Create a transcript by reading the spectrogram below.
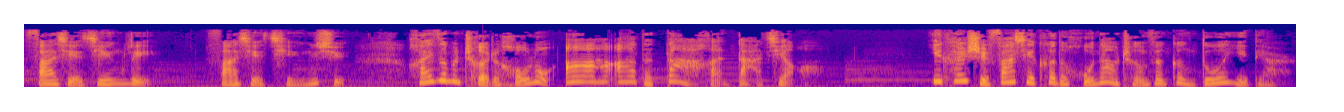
发泄精力，发泄情绪。孩子们扯着喉咙啊啊啊的大喊大叫。一开始发泄课的胡闹成分更多一点儿，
